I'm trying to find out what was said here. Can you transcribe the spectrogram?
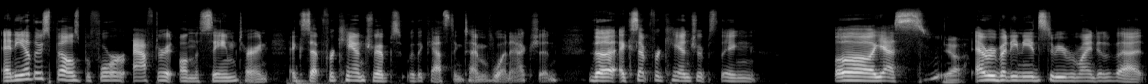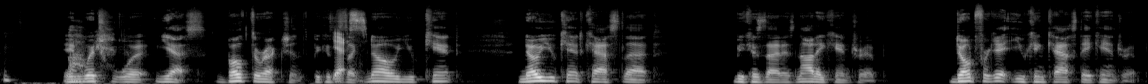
any other spells before or after it on the same turn, except for cantrips with a casting time of one action. The except for cantrips thing. Oh yes, yeah. everybody needs to be reminded of that. In Oh, which would yes, both directions because Yes. it's like no, you can't. No, you can't cast that because that is not a cantrip. Don't forget you can cast a cantrip.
